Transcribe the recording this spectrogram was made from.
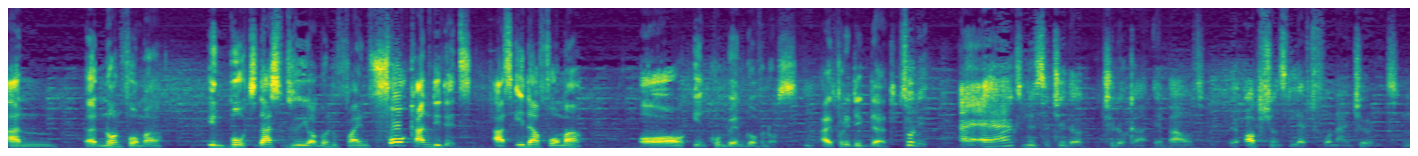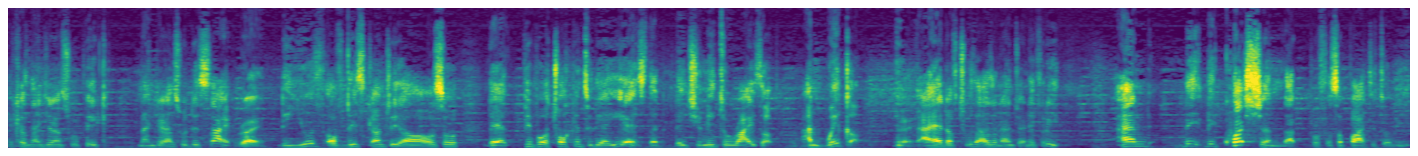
and uh, non former in both. That's you're going to find four candidates as either former or incumbent governors. Hmm. I predict that. So the, I, asked Mr. Chidoka about the options left for Nigerians mm-hmm. because Nigerians will pick. Nigerians will decide. Right. The youth of this country are also that people are talking to their ears that they should need to rise up mm-hmm. and wake up right. ahead of 2023. And the, the question that Professor Pat Utomi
